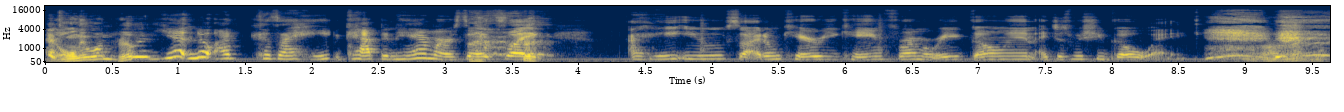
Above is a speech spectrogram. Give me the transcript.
The only one, really? yeah, no, I because I hate Captain Hammer, so it's like. I hate you, so I don't care where you came from or where you're going. I just wish you go away. All right.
